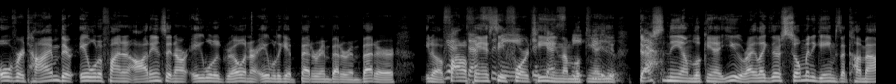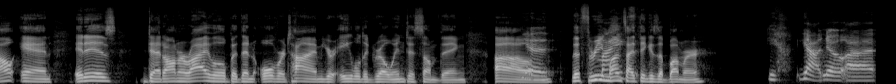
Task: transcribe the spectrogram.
Over time, they're able to find an audience and are able to grow and are able to get better and better and better. You know, Yeah, Final Destiny Fantasy and 14, I'm looking at you. 2. Yeah. Destiny, I'm looking at you, right? Like there's so many games that come out and it is dead on arrival, but then over time you're able to grow into something. Um Yeah, the three my months I think is a bummer. Yeah, yeah, no. Uh,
